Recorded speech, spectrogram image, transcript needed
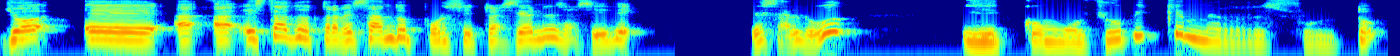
yo eh, he estado atravesando por situaciones así de, de salud y como yo vi que me resultó,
